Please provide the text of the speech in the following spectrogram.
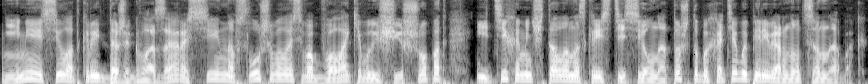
Не имея сил открыть даже глаза, рассеянно вслушивалась в обволакивающий шепот и тихо мечтала наскрести сил на то, чтобы хотя бы перевернуться на бок.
